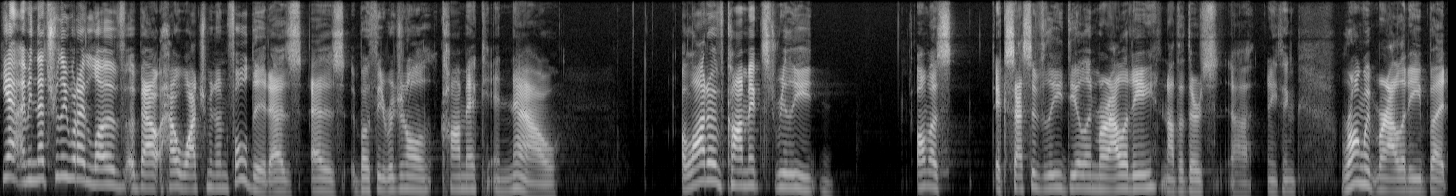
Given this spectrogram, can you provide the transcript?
Yeah, I mean that's really what I love about how Watchmen unfolded as as both the original comic and now. A lot of comics really almost excessively deal in morality. Not that there's uh, anything wrong with morality, but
